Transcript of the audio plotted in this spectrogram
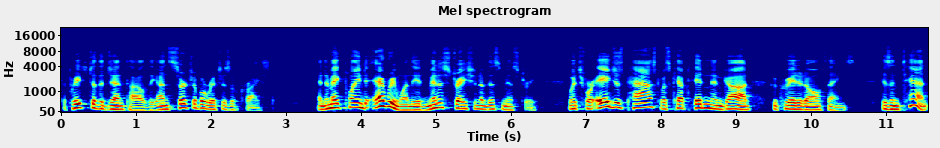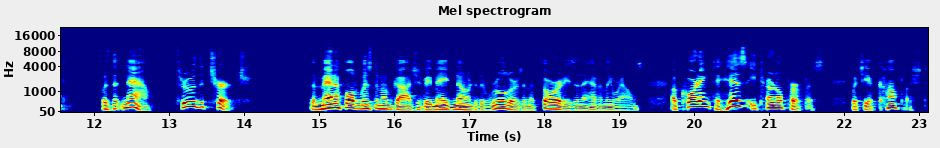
to preach to the Gentiles the unsearchable riches of Christ, and to make plain to everyone the administration of this mystery, which for ages past was kept hidden in God who created all things. His intent was that now, through the church, the manifold wisdom of God should be made known to the rulers and authorities in the heavenly realms, according to his eternal purpose, which he accomplished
